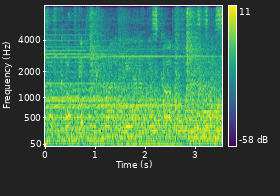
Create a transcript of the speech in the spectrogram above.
ist auf den Knopf gedrückt worden, wie in einer Disco, es ist ein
